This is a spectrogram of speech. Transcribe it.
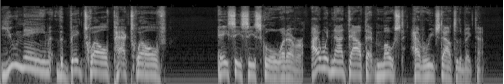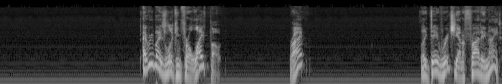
You name the Big Twelve, Pac twelve ACC school, whatever, I would not doubt that most have reached out to the Big Ten. Everybody's looking for a lifeboat, right? Like Dave Ritchie on a Friday night.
